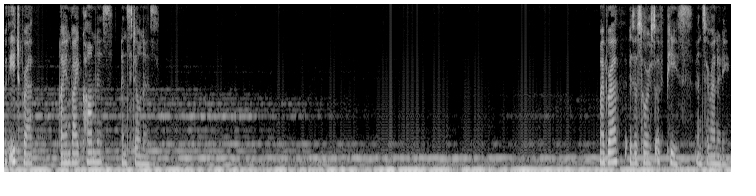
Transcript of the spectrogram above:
With each breath, I invite calmness and stillness. My breath is a source of peace and serenity.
